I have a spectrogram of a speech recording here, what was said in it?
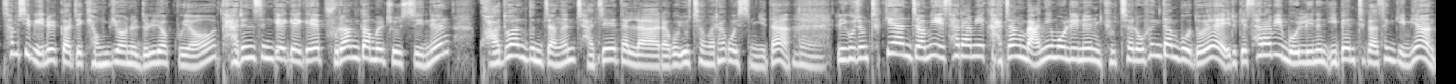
31일까지 경비원을 늘렸고요. 다른 승객에게 불안감을 줄 수 있는 과도한 분장은 자제해달라라고 요청을 하고 있습니다. 네. 그리고 좀 특이한 점이 사람이 가장 많이 몰리는 교차로 횡단보도에 이렇게 사람이 몰리는 이벤트가 생기면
